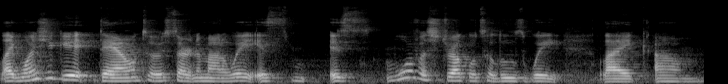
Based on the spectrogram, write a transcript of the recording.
like once you get down to a certain amount of weight, it's it's more of a struggle to lose weight. Like um,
